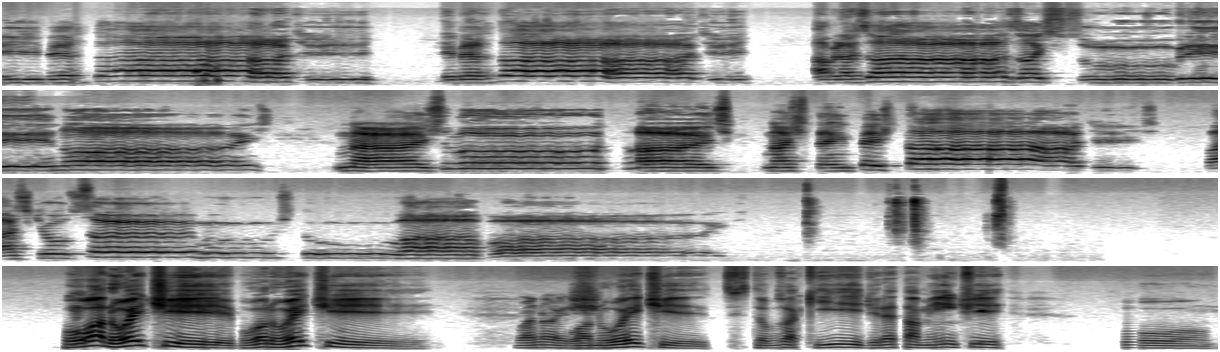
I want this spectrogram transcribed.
Liberdade, liberdade, abre as asas sobre nós, nas lutas, nas tempestades, faz que ouçamos tua voz. Boa noite, boa noite. Boa noite. Boa noite. Estamos aqui diretamente o...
